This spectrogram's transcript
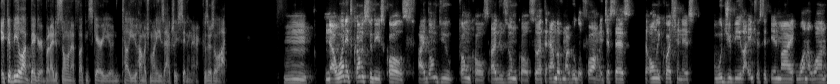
It could be a lot bigger, but I just don't want to fucking scare you and tell you how much money is actually sitting there because there's a lot. Mm, now, when it comes to these calls, I don't do phone calls, I do Zoom calls. So at the end of my Google form, it just says the only question is, would you be like interested in my one-on-one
